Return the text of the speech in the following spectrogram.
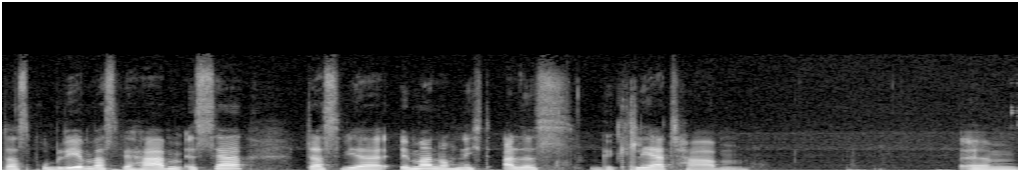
das Problem, was wir haben, ist ja, dass wir immer noch nicht alles geklärt haben. Ähm,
